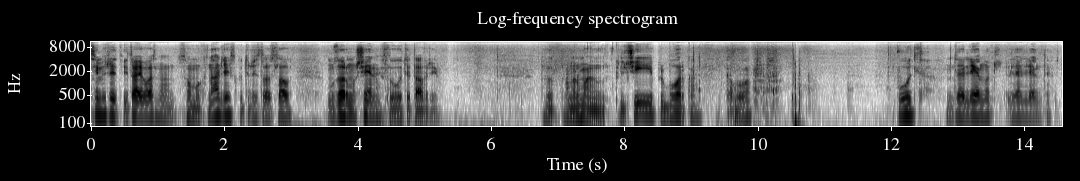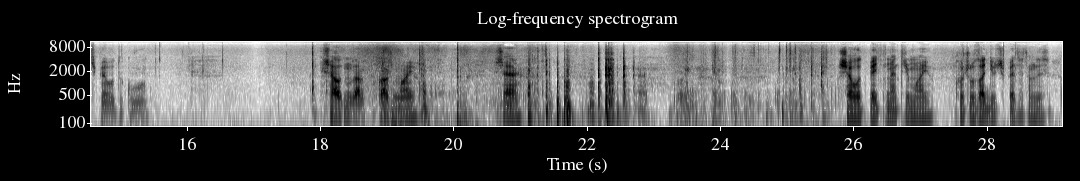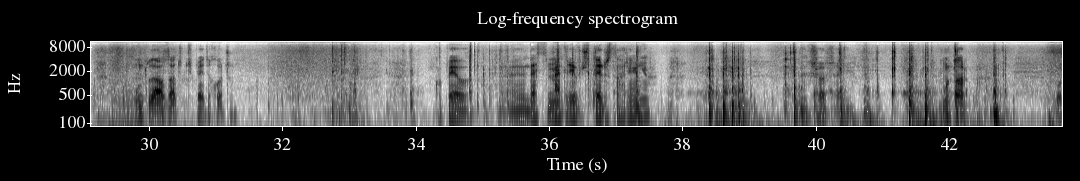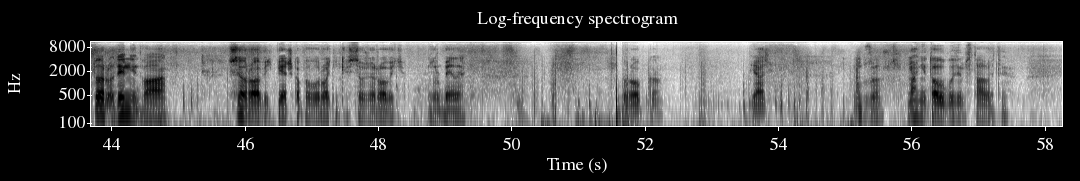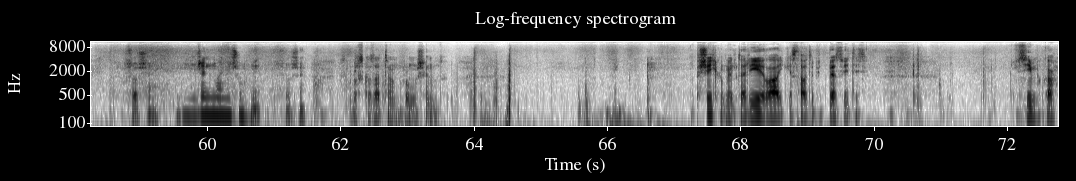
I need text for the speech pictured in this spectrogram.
Всім привіт, вітаю вас на своєму каналі, скутері Зласлав. Музор машини Славути Таврію. Тут нормально ключі, приборка, кого. Пульт для, лену, для ленти чіпив таку. Ще одну зараз покажу маю. Ще. Ще от 5 метрів маю. Хочу ззаді вчепити там десь. Вон туди взад чіпити хочу. Купив е, 10 метрів 400 гривень. Е, Що є? Мотор. Мотор 1,2. Все робить, печка, поворотники, все вже робить. Зробили. Коробка. 5. Ну, за магнітолу будемо ставити. Що ще? Вже немає нічого. Ні, Що ще? Розказати вам про машину. Пишіть коментарі, лайки, ставте, підписуйтесь. Всім пока.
